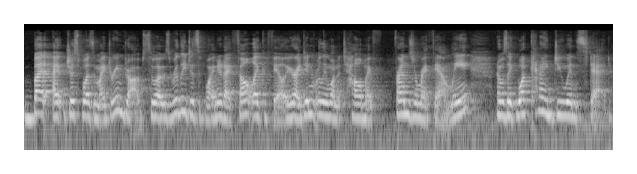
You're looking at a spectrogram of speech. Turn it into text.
but it just wasn't my dream job. So I was really disappointed. I felt like a failure. I didn't really want to tell my friends or my family. And I was like, what can I do instead?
